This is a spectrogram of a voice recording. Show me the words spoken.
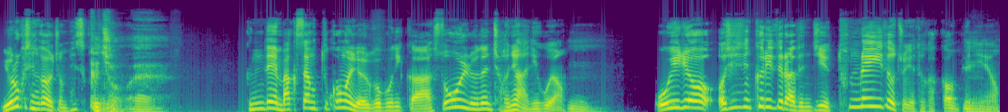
이렇게 생각을 좀 했었거든요. 그렇죠. 예. 근데 막상 뚜껑을 열고 보니까 소울류는 전혀 아니고요. 음. 오히려 어시신 크리드라든지 툼레이더 쪽에 더 가까운 편이에요.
